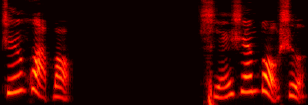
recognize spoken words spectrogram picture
真话报，田山报社，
